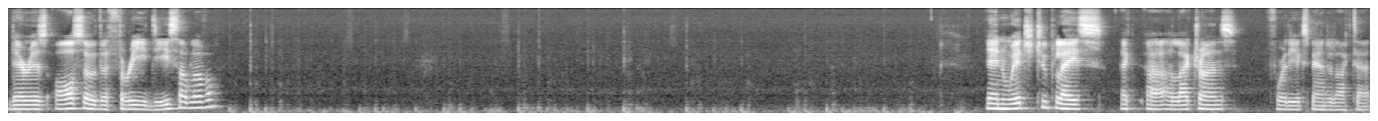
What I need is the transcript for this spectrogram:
there is also the 3d sublevel. in which to place uh, electrons for the expanded octet.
